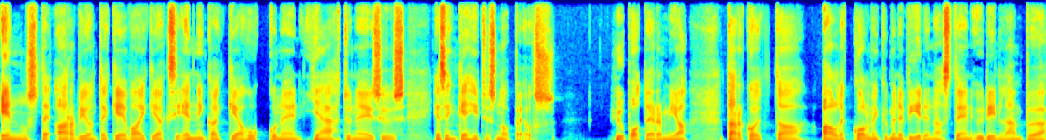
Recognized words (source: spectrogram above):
Ennustearvion tekee vaikeaksi ennen kaikkea hukkuneen jäähtyneisyys ja sen kehitysnopeus. Hypotermia tarkoittaa alle 35 asteen ydinlämpöä,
